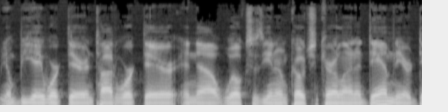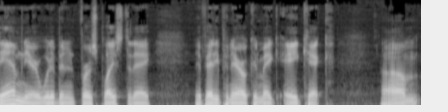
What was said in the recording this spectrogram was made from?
you know, Ba worked there, and Todd worked there, and now Wilks is the interim coach in Carolina. Damn near, damn near would have been in first place today if Eddie Piñeiro could make a kick. Um,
